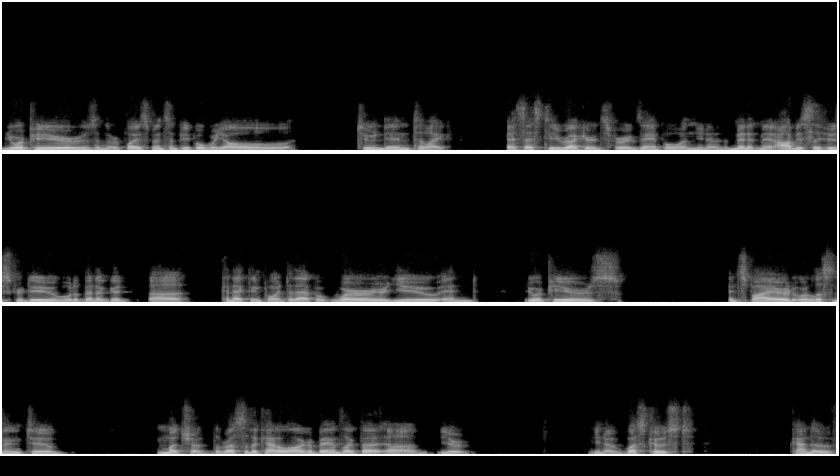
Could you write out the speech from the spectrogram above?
your peers and the replacements and people were y'all tuned in to like SST records, for example, and you know the Minutemen. Obviously, Husker Du would have been a good uh, connecting point to that. But were you and your peers inspired or listening to much of the rest of the catalog of bands like that? Uh, your, you know, West Coast kind of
